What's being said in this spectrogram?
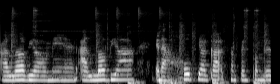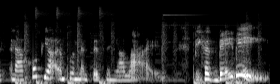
I love y'all, man. I love y'all, and I hope y'all got something from this, and I hope y'all implement this in your lives. Because, baby,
